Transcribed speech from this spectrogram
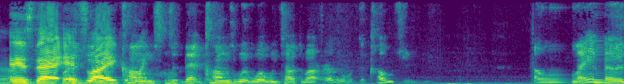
Okay. Is that But it's again, like that comes to, that comes with what we talked about earlier with the coaching. Atlanta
